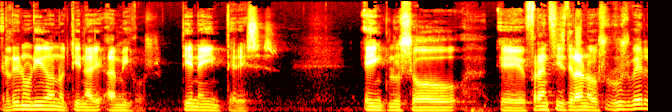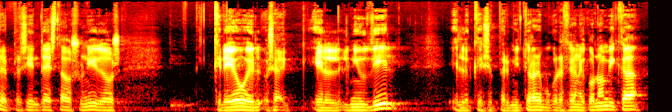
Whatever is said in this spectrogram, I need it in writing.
el Reino Unido no tiene amigos, tiene intereses. e incluso eh, Francis Delano Roosevelt, el presidente de Estados Unidos, creó el, el New Deal, el que se permitió la recuperación económica,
